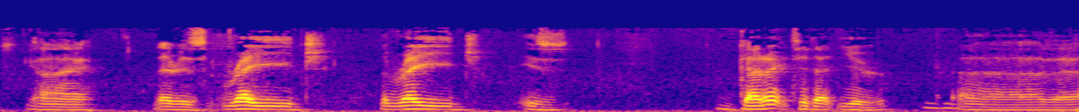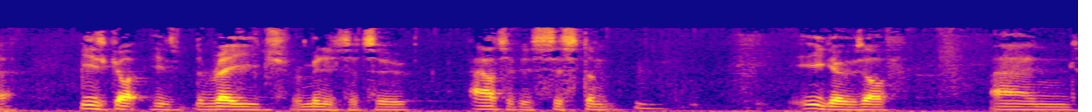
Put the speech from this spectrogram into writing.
this guy. There is rage. The rage is directed at you. Mhm. Uh, there. He's got his the rage for a minute or two out of his system. Mm. He goes off, and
